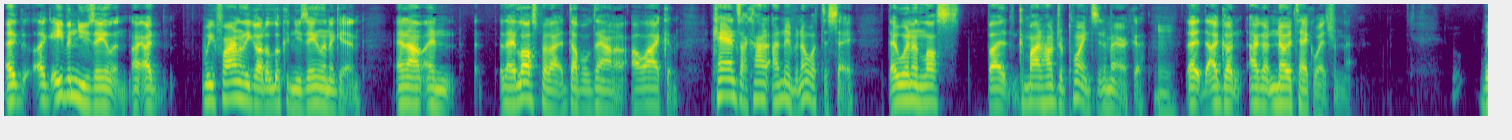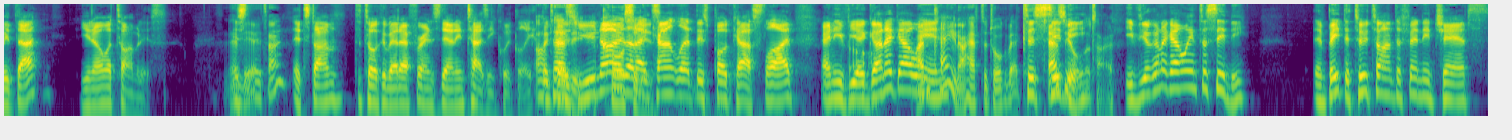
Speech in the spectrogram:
Like, like even New Zealand. Like, I, we finally got to look at New Zealand again, and um, and they lost, but I doubled down. I, I like them. Cairns, I can't, I don't even know what to say. They went and lost by combined hundred points in America. Hmm. I, I got, I got no takeaways from that. With that, you know what time it is. NBA time. It's time to talk about our friends down in Tassie quickly Oh, because Tassie. you know that I is. can't let this podcast slide. And if you're gonna go I'm in Kane. I have to talk about to Tassie Sydney, all the time. if you're gonna go into Sydney and beat the two-time defending champs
